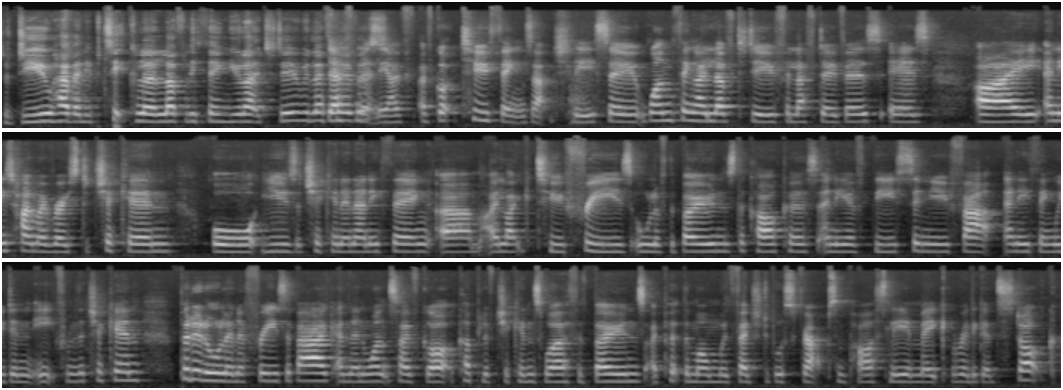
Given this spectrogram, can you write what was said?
So, do you have any particular lovely thing you like to do with leftovers? Definitely. I've, I've got two things actually. So one thing I love to do for leftovers is I anytime I roast a chicken or use a chicken in anything, um, I like to freeze all of the bones, the carcass, any of the sinew, fat, anything we didn't eat from the chicken, put it all in a freezer bag, and then once I've got a couple of chickens worth of bones, I put them on with vegetable scraps and parsley and make a really good stock.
